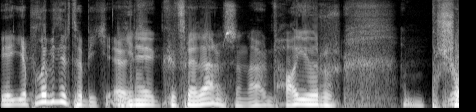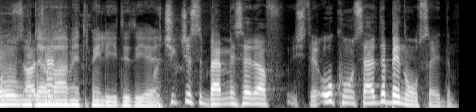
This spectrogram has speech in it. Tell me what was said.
Ya, yapılabilir tabii ki. Evet. Yine küfreder misin? Hayır şov zaten- devam etmeliydi diye. Açıkçası ben mesela işte o konserde ben olsaydım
